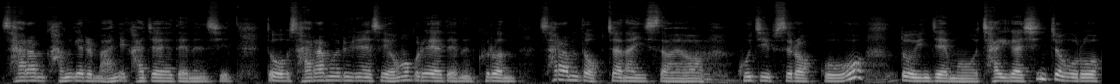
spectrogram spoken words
사람 관계를 많이 가져야 되는 신, 또 사람을 인해서 영업을 해야 되는 그런 사람도 없잖아 있어요. 고집스럽고 또 이제 뭐 자기가 신적으로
